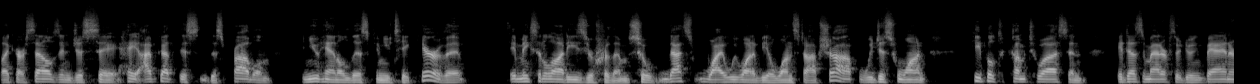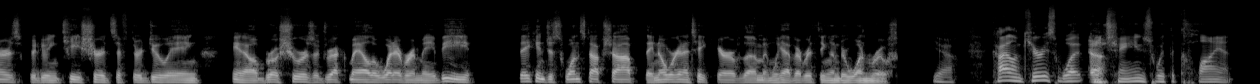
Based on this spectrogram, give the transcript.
like ourselves and just say hey i've got this this problem. Can you handle this? Can you take care of it? it makes it a lot easier for them. So that's why we want to be a one stop shop. We just want people to come to us and it doesn't matter if they're doing banners, if they're doing t-shirts, if they're doing, you know, brochures or direct mail or whatever it may be, they can just one stop shop. They know we're going to take care of them and we have everything under one roof. Yeah. Kyle, I'm curious what yeah. changed with the client.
